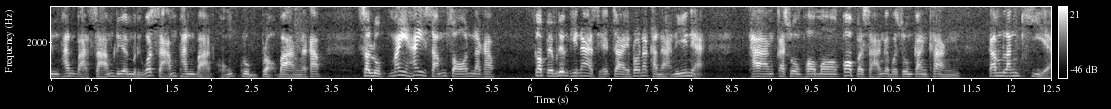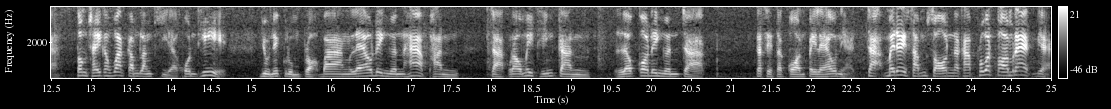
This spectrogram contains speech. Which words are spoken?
1,000 บาท 3 เดือน หรือว่า 3,000 บาทของกลุ่มเปราะบางนะครับ สรุปไม่ให้ซ้ำซ้อนนะครับ ก็เป็นเรื่องที่น่าเสียใจ เพราะณขณะนี้เนี่ยทางกระทรวงพอมก็ประสานกับกระทรวงการคลังกำลังเขี่ยต้องใช้คำว่ากำลังเขี่ยคนที่ อยู่ในกลุ่มเปราะบางแล้วได้เงิน 5,000 จากเราไม่ทิ้งกัน แล้วก็ได้เงินจากเกษตรกรไปแล้วเนี่ยจะไม่ได้ซ้ำซ้อนนะครับ เพราะว่าตอนแรกเนี่ย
